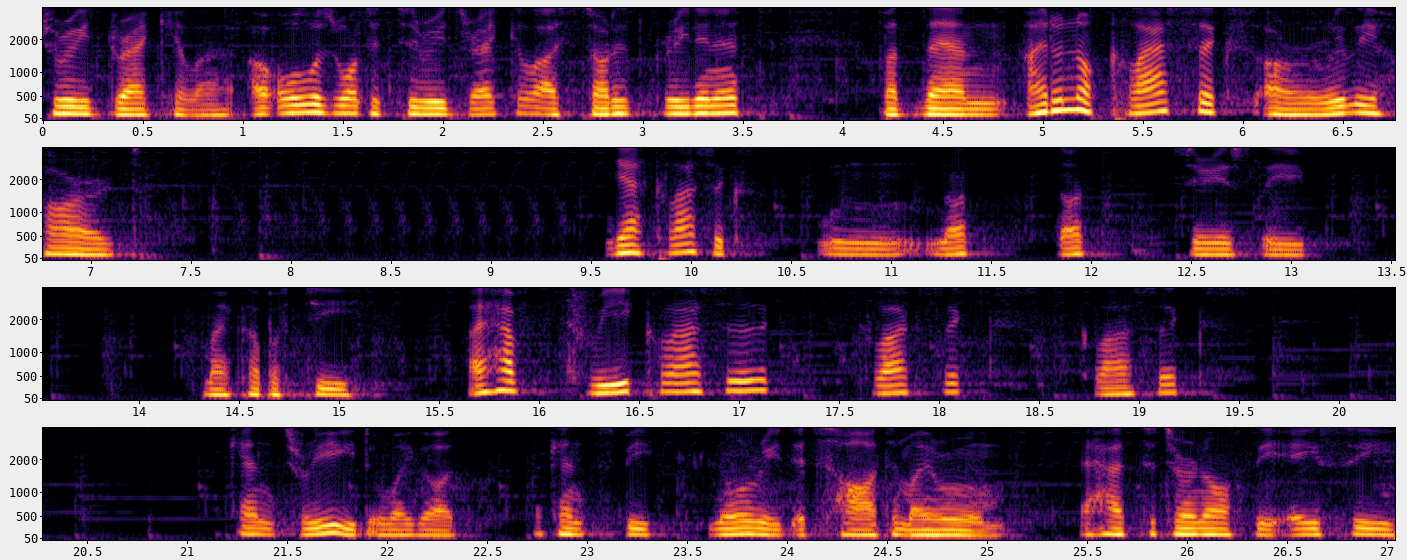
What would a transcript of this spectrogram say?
to read Dracula. I always wanted to read Dracula. I started reading it, but then I don't know. Classics are really hard yeah, classics. Mm, not not seriously my cup of tea. I have three classic classics classics. I can't read. Oh my god, I can't speak. No read. It's hot in my room. I had to turn off the AC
